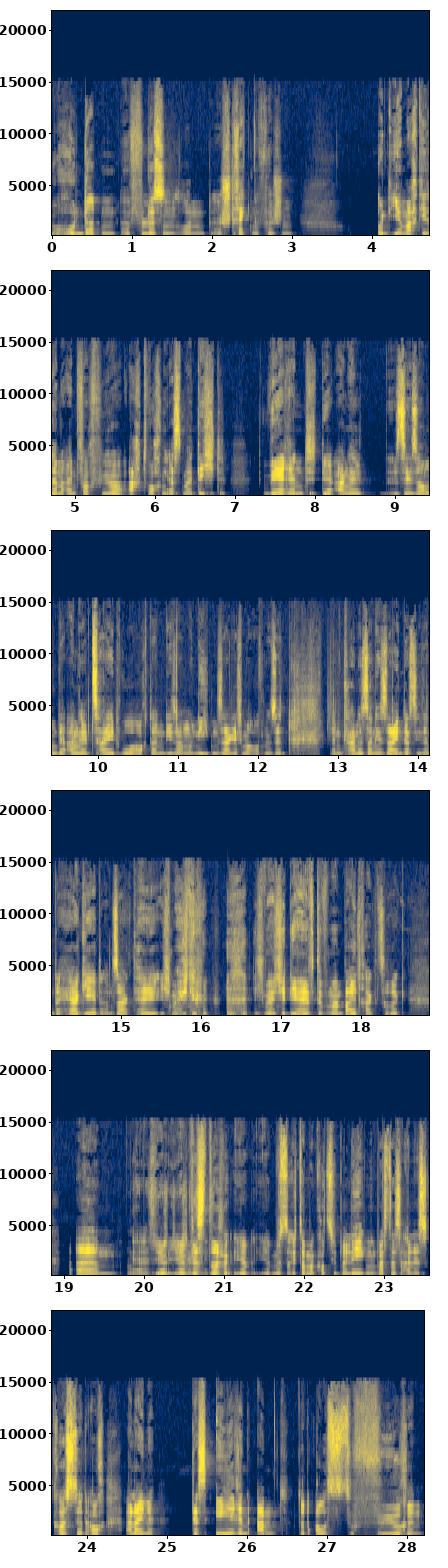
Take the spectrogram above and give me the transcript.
hunderten Flüssen und Strecken fischen. Und ihr macht die dann einfach für acht Wochen erstmal dicht. Während der Angelsaison, der Angelzeit, wo auch dann die Salmoniden, sage ich mal, offen sind, dann kann es doch nicht sein, dass ihr dann dahergeht und sagt, hey, ich möchte, ich möchte die Hälfte von meinem Beitrag zurück. Ähm, Ja, ihr, ihr, wisst doch, ihr, ihr müsst euch doch mal kurz überlegen, was das alles kostet, auch alleine das Ehrenamt dort auszuführen,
